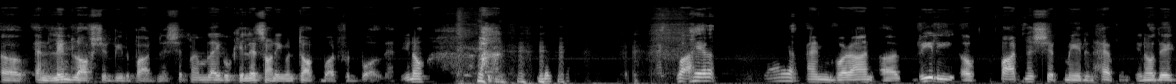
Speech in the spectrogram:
uh, and Lindelof should be the partnership. I'm like, okay, let's not even talk about football then. You know, Maguire, and Varane are really a partnership made in heaven. You know, they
